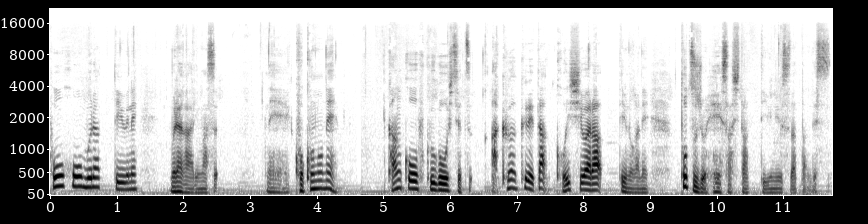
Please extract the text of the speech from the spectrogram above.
東峰村っていうね村があります。ねここのね観光複合施設アクアクレタ小石原っていうのがね突如閉鎖したっていうニュースだったんです。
